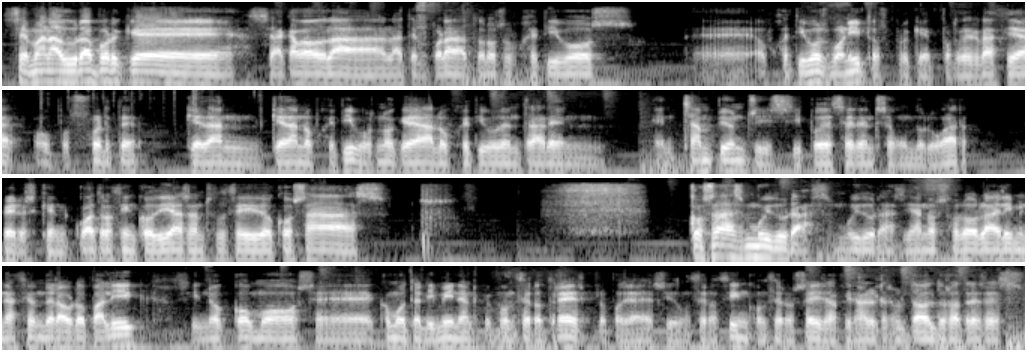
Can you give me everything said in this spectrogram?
Semana dura porque se ha acabado la, la temporada, todos los objetivos, eh, objetivos bonitos, porque por desgracia o por suerte quedan, quedan objetivos, no queda el objetivo de entrar en, en Champions y si puede ser en segundo lugar. Pero es que en cuatro o cinco días han sucedido cosas cosas muy duras, muy duras. Ya no solo la eliminación de la Europa League, sino cómo, se, cómo te eliminan, que fue un 0-3, pero podría haber sido un 0-5, un 0-6. Al final el resultado del 2-3 es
